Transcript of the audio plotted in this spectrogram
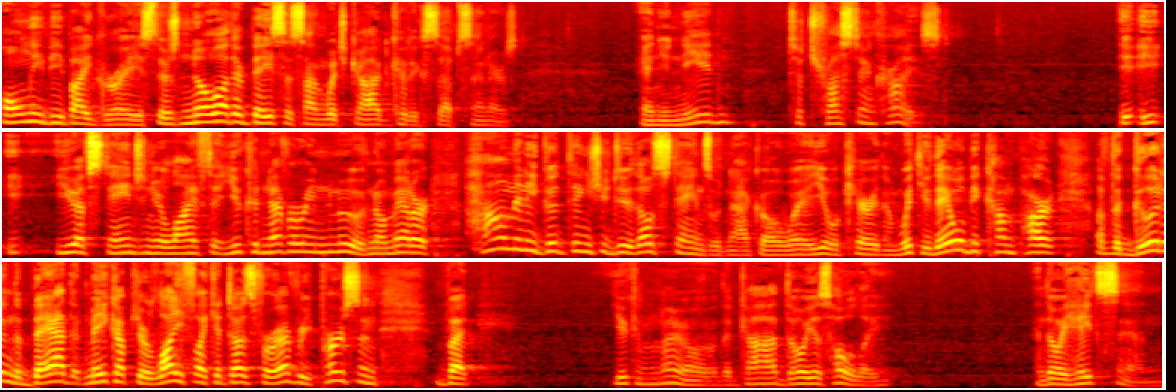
only be by grace. There's no other basis on which God could accept sinners. And you need to trust in Christ you have stains in your life that you could never remove. No matter how many good things you do, those stains would not go away. You will carry them with you. They will become part of the good and the bad that make up your life, like it does for every person. But you can know that God, though He is holy, and though He hates sin,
